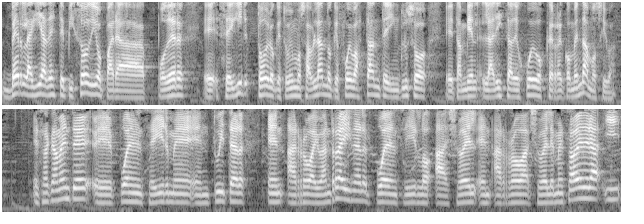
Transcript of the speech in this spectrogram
ver la guía de este episodio para poder eh, seguir todo lo que estuvimos hablando, que fue bastante, incluso eh, también la lista de juegos que recomendamos, Iba. Exactamente, eh, pueden seguirme en Twitter en arroba Iván Reiner, pueden seguirlo a Joel en arroba Joel M. Saavedra y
